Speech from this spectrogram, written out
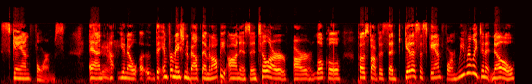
scan forms and yeah. you know uh, the information about them and I'll be honest until our our local post office said get us a scan form we really didn't know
